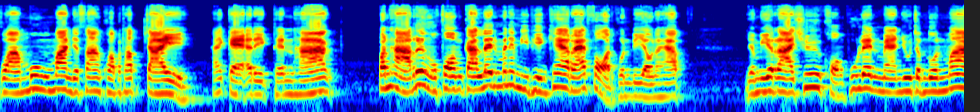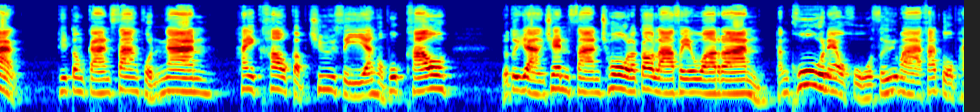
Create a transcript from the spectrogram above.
ความมุ่งมั่นจะสร้างความประทับใจ ให้แก่อริกเทนฮากปัญหาเรื่องของฟอร์มการเล่นไม่ได้มีเพียงแค่แรดฟอร์ดคนเดียวนะครับ ยังมีรายชื่อของผู้เล่นแมนยูจำนวนมาก ที่ต้องการสร้างผลงานให้เข้ากับชื่อเสียงของพวกเขายกตัวอย่างเช่นซานโชแล้วก็ลาเฟวาราน ทั้งคู่เนี่ยโอ้โหซื้อมาค่าตัวแพ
